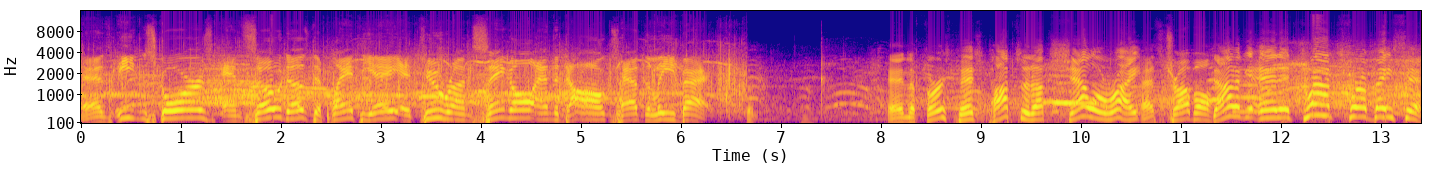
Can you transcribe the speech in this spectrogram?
as Eaton scores, and so does Duplantier, a two-run single, and the Dogs have the lead back. And the first pitch pops it up shallow right. That's trouble. Down again, and it drops for a base hit.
